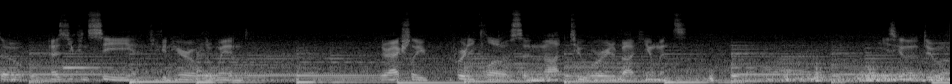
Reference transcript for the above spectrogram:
So, as you can see, if you can hear over the wind, they're actually pretty close and not too worried about humans. He's gonna do a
